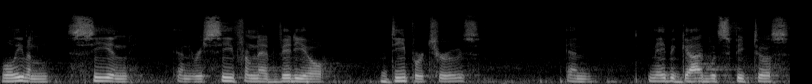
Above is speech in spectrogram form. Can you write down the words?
we'll even see and, and receive from that video deeper truths. And maybe God would speak to us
